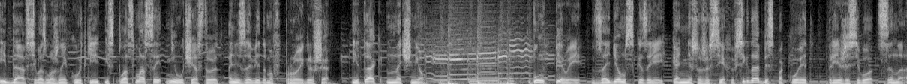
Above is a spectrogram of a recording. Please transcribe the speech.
и да, всевозможные куртки из пластмассы не участвуют, они заведомо в проигрыше. Итак, начнем. Пункт первый. Зайдем с козырей. Конечно же, всех и всегда беспокоит прежде всего цена.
